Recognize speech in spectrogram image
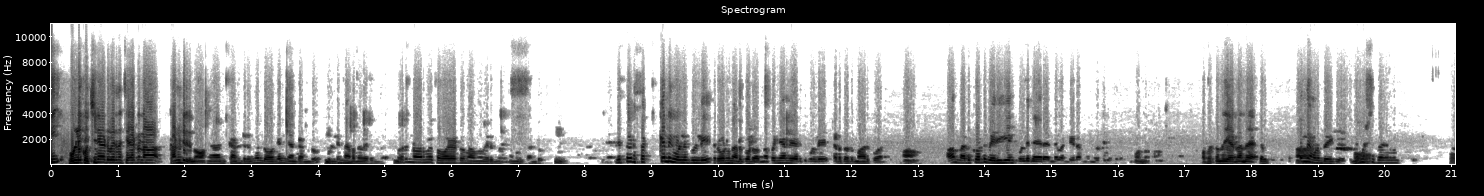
ഈ പുള്ളി കൊച്ചിനായിട്ട് വരുന്ന ചേട്ടൻ ആ കണ്ടിരുന്നോ? ഞാൻ കണ്ടിരുന്നു. ലോങ്ങിൽ ഞാൻ കണ്ടു. പുള്ളി നടന്നു വരുന്നു. ഒരു നോർമൽ സ്വാഭാവികമായിട്ട് നടന്നു വരുന്നു. നമ്മൾ കണ്ടു. ഒരു സെക്കൻഡുകളിൽ പുള്ളി റോഡ് നടുക്കോട്ട് വന്നു. അപ്പൊ ഞാൻ വിചാരിച്ചു പുള്ളി ഇടത്തോട്ട് മാറി ആ. ആ നടുക്കോട്ട് വരികയും പുള്ളി നേരെ എന്റെ വണ്ടിയുടെ മുന്നോട്ട് വന്നു. പെട്ടെന്ന് നമ്മൾ ബ്രേക്ക് ഓ.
